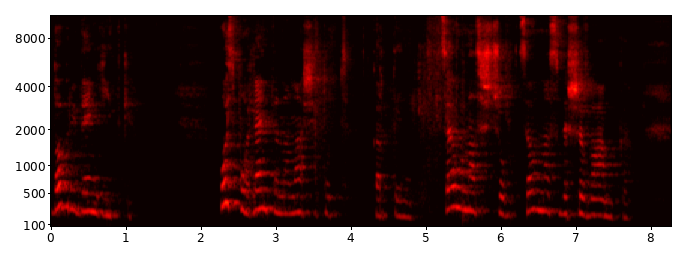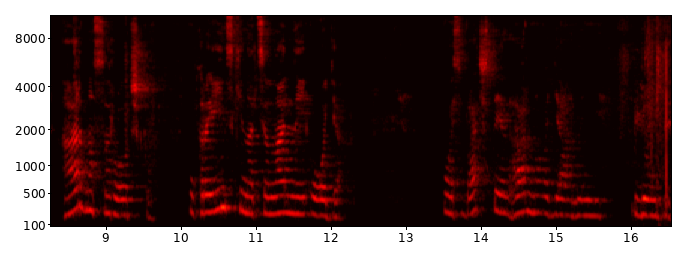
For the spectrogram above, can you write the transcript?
Добрий день, дітки. Ось погляньте на наші тут картинки. Це у нас що? Це у нас вишиванка, гарна сорочка, український національний одяг. Ось бачите, як гарно одягнені люди.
